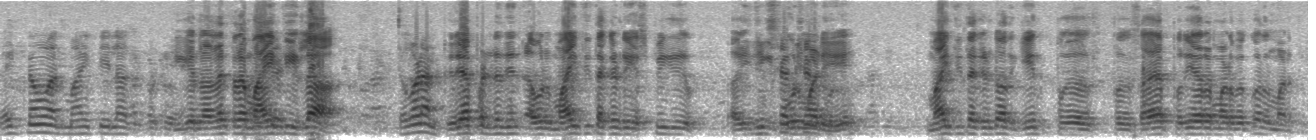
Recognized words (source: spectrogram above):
ರೈಟ್ ನಾವು ಅದು ಮಾಹಿತಿ ಇಲ್ಲ ಅದ್ರ ಬಗ್ಗೆ ಈಗ ನನ್ನ ಹತ್ರ ಮಾಹಿತಿ ಇಲ್ಲ. ತಗೊಳ್ಳೋಣ. ಪಿರಿಯಾಪಟ್ಟಣದಿಂದ ಅವ್ರ ಮಾಹಿತಿ ತಗೊಂಡು ಎಸ್ ಪಿ ಫೋನ್ ಮಾಡಿ ಮಾಹಿತಿ ತಗೊಂಡು ಅದಕ್ಕೆ ಏನು ಸಹಾಯ ಪರಿಹಾರ ಮಾಡಬೇಕು ಅದನ್ನ ಮಾಡ್ತೀವಿ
